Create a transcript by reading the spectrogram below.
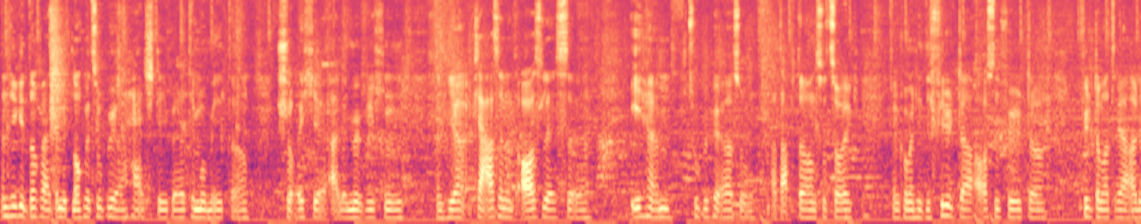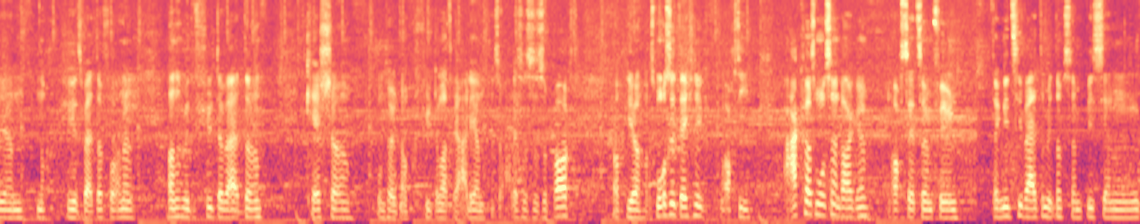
Und hier geht es noch weiter mit noch mehr Zubehör, Heizstäbe, Thermometer, Schläuche, alle möglichen. Dann hier Glasen und Auslässe, Eheim, Zubehör, so Adapter und so Zeug. Dann kommen hier die Filter, Außenfilter, Filtermaterialien. Noch hier jetzt weiter vorne, auch noch mit Filter weiter, Kescher und halt noch Filtermaterialien, also alles was er so braucht. Auch hier Osmosetechnik, auch die AK-Osmoseanlage, auch sehr zu empfehlen. Dann geht es hier weiter mit noch so ein bisschen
